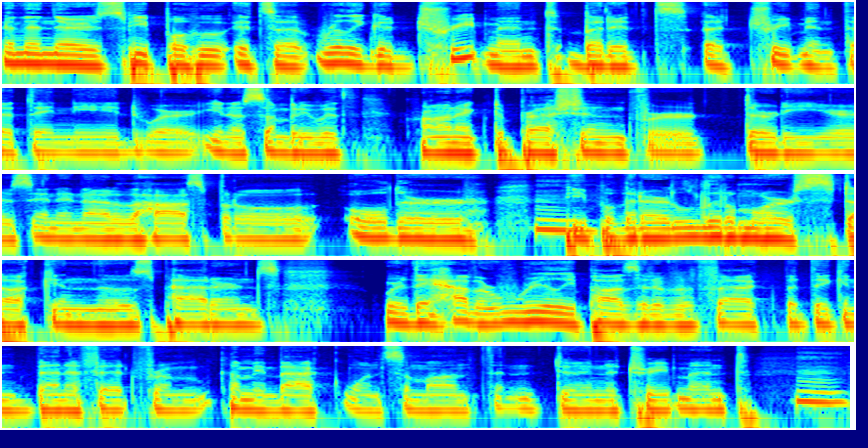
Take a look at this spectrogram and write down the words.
And then there's people who it's a really good treatment, but it's a treatment that they need where, you know, somebody with chronic depression for 30 years in and out of the hospital, older mm. people that are a little more stuck in those patterns where they have a really positive effect, but they can benefit from coming back once a month and doing a treatment. Mm.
